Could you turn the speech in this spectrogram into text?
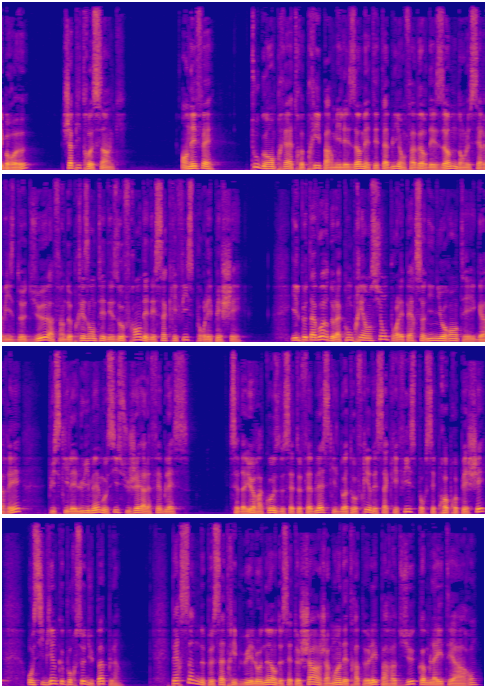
Hébreux, chapitre 5 En effet, tout grand prêtre pris parmi les hommes est établi en faveur des hommes dans le service de Dieu afin de présenter des offrandes et des sacrifices pour les péchés. Il peut avoir de la compréhension pour les personnes ignorantes et égarées, puisqu'il est lui-même aussi sujet à la faiblesse. C'est d'ailleurs à cause de cette faiblesse qu'il doit offrir des sacrifices pour ses propres péchés, aussi bien que pour ceux du peuple. Personne ne peut s'attribuer l'honneur de cette charge à moins d'être appelé par Dieu comme l'a été Aaron.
